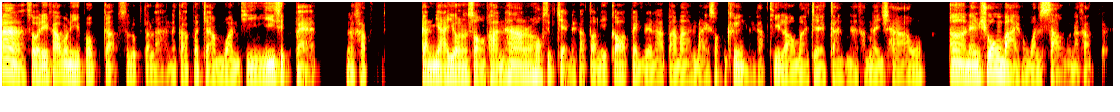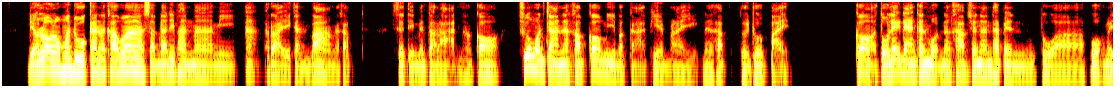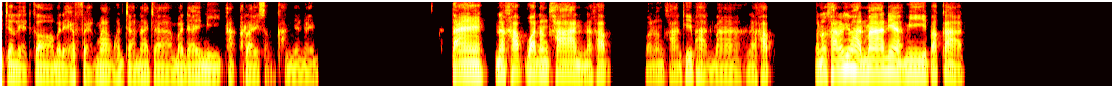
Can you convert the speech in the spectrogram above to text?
อ่า สวัสดีครับ วันนี้พบกับสรุปตลาดนะครับ ประจำวันที่ 28 นะครับ กันยายน 2567 นะครับ ตอนนี้ก็เป็นเวลาประมาณบ่ายสองครึ่งนะครับ ที่เรามาเจอกันนะครับในเช้าเอ่อในช่วงบ่ายของวันเสาร์นะครับ เดี๋ยวเราลองมาดูกันนะครับ ว่าสัปดาห์ที่ผ่านมามีอะไรกันบ้างนะครับเซนติเมนต์ตลาดนะก็ช่วงวันจันทร์นะครับ ก็มีประกาศ PMI นะครับ โดยทั่วไป ก็ตัวเลขแดงกันหมดนะครับ ฉะนั้นถ้าเป็นตัวพวก Major Rate ก็ไม่ได้เอฟเฟกมากวันจันทร์น่าจะไม่ได้มีอะไรสำคัญยังไง แต่นะครับวันอังคารนะครับ วันอังคารที่ผ่านมานะครับ วันอังคารที่ผ่านมาเนี่ยมีประกาศ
